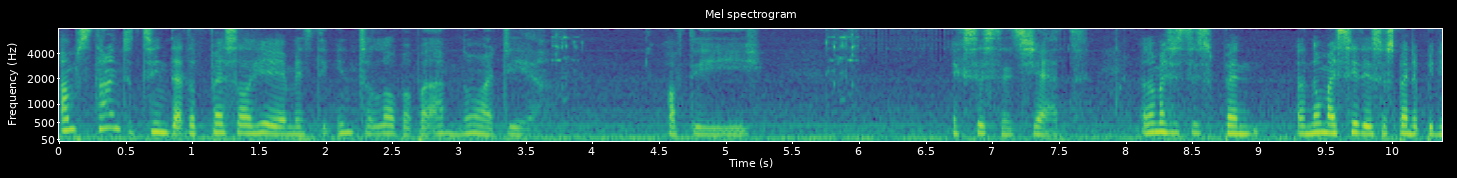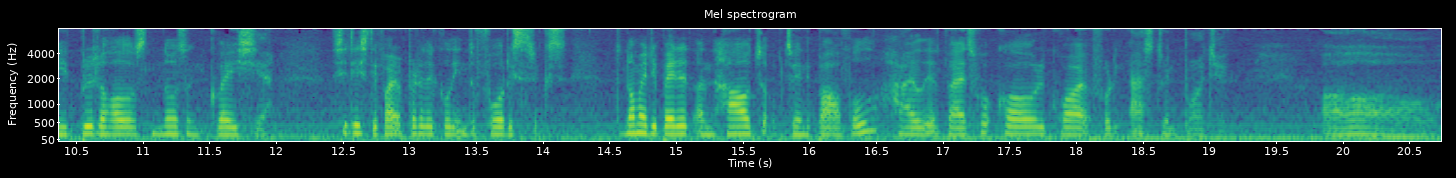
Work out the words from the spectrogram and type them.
I'm starting to think that the vessel here means the interloper, but I have no idea of the existence yet. Nomai city suspend Nomai city is suspended beneath Brittle Hollow's northern glacier. The city is divided vertically into four districts. The Nomai debated on how to obtain the powerful, highly advanced warp core required for the Ash Twin project. Oh.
